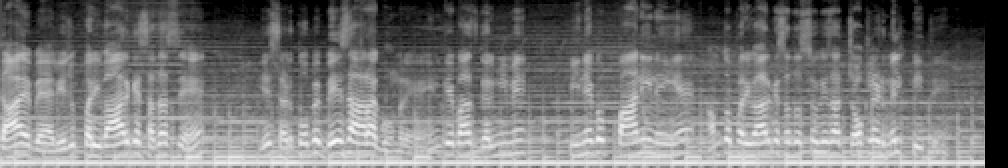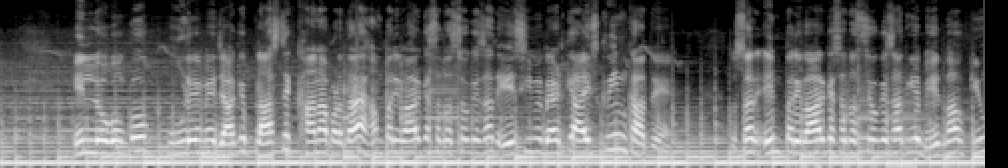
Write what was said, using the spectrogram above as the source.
गाय बैल, ये जो परिवार के सदस्य हैं, ये सड़कों पे बेसहारा घूम रहे हैं। इनके पास गर्मी में पीने को पानी नहीं है। हम तो परिवार के सदस्यों के साथ चॉकलेट मिल्क पीते हैं। इन लोगों को कूड़े में जाके प्लास्टिक खाना पड़ता है। हम परिवार के सदस्यों के साथ एसी में बैठ के आइसक्रीम खाते हैं। तो सर, इन परिवार के सदस्यों के साथ ये भेदभाव क्यों?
